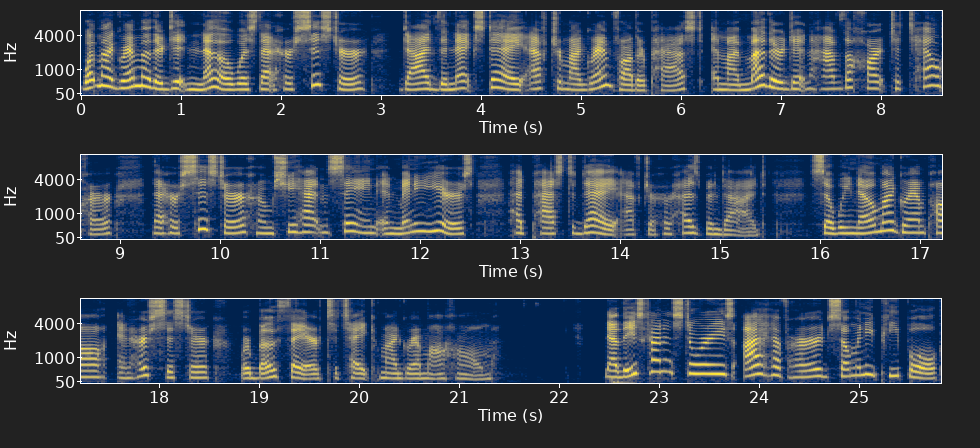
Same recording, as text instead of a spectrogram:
What my grandmother didn't know was that her sister died the next day after my grandfather passed, and my mother didn't have the heart to tell her that her sister, whom she hadn't seen in many years, had passed a day after her husband died. So we know my grandpa and her sister were both there to take my grandma home. Now, these kind of stories, I have heard so many people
